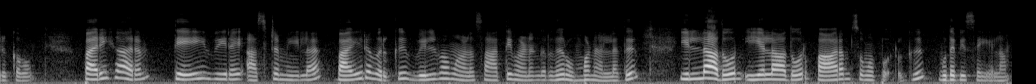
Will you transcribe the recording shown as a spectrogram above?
இருக்கவும். பரிகாரம் தேய்விரை அஷ்டமியில் பைரவருக்கு வில்வ மாலை சாத்தி வணங்குறது ரொம்ப நல்லது. இல்லாதோர் இயலாதோர் பாரம் சுமப்போருக்கு உதவி செய்யலாம்.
